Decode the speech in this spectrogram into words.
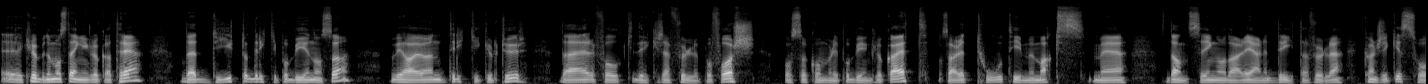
eh, Klubbene må stenge klokka tre. Det er dyrt å drikke på byen også. Vi har jo en drikkekultur der folk drikker seg fulle på vors, og så kommer de på byen klokka ett. Og så er det to timer maks med dansing, og da er de gjerne drita fulle. Kanskje ikke så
